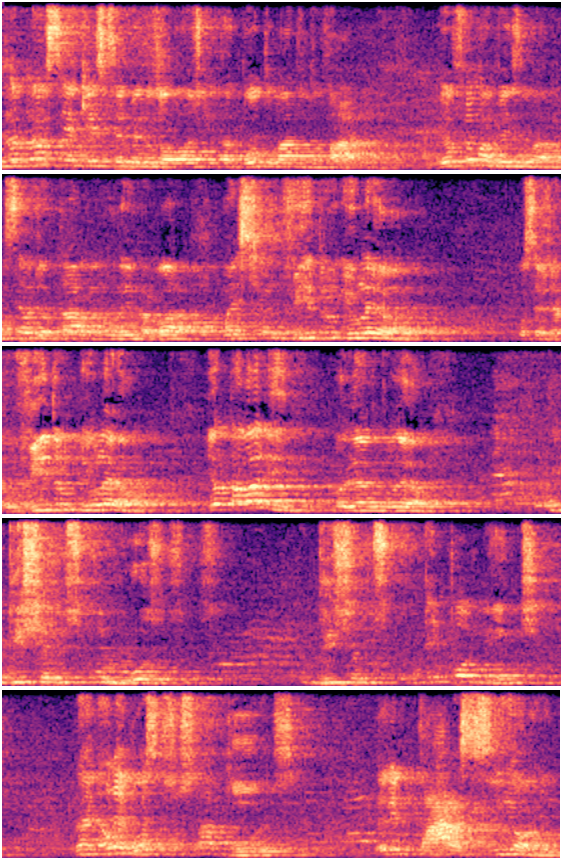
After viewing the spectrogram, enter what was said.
Não, não assim aqueles que você vê no zoológico que está do outro lado do vale. Eu fui uma vez, uma, não sei onde eu estava, não lembro agora, mas tinha um vidro e um leão. Ou seja, era o vidro e o leão. E eu estava ali, olhando para o leão. O bicho é musculoso, gente. O bicho é musculoso, é imponente. Né? É um negócio assustador. Assim. Ele para assim, ó.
